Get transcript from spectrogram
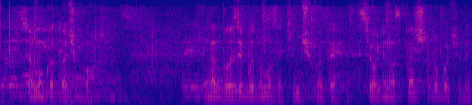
в цьому куточку. На дозі будемо закінчувати. Сьогодні у нас перший робочий день.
